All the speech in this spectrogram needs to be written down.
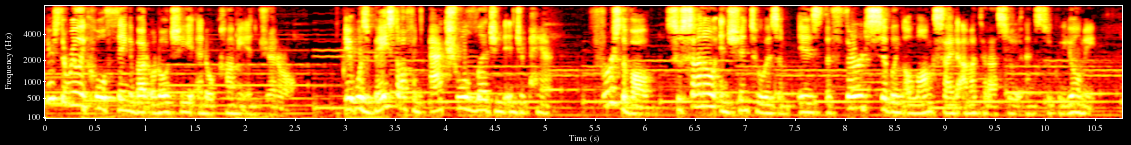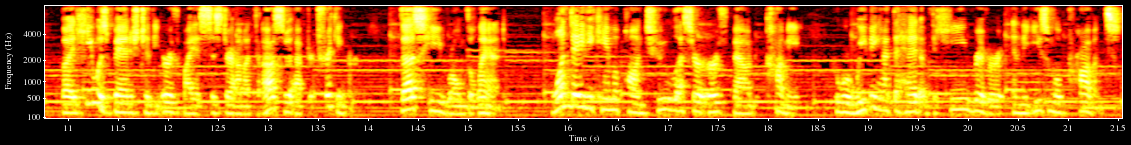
Here's the really cool thing about Orochi and Okami in general. It was based off an actual legend in Japan. First of all, Susanoo in Shintoism is the third sibling alongside Amaterasu and Tsukuyomi, but he was banished to the earth by his sister Amaterasu after tricking her. Thus, he roamed the land. One day he came upon two lesser earthbound kami who were weeping at the head of the Hii River in the Izumo province.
